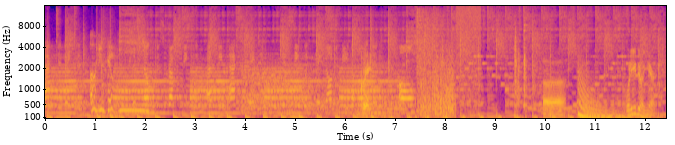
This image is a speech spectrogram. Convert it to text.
activated. Oh, okay, The self-destruct sequence has been activated. This sequence may not be Great. aborted. All uh, What are you doing here?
